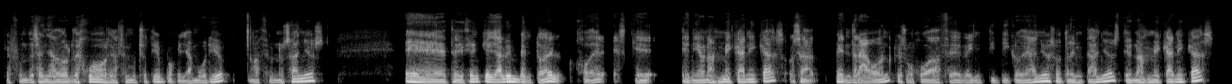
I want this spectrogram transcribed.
que fue un diseñador de juegos de hace mucho tiempo, que ya murió hace unos años, eh, te dicen que ya lo inventó él. Joder, es que tenía unas mecánicas, o sea, Pendragon, que es un juego de hace veintipico de años o treinta años, tiene unas mecánicas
